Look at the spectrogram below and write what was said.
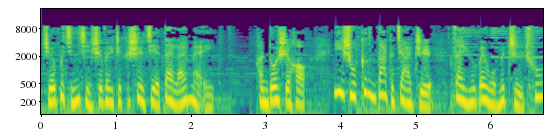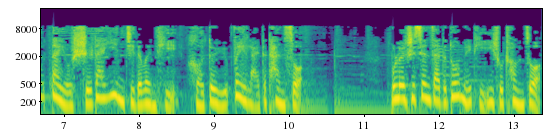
绝不仅仅是为这个世界带来美，很多时候，艺术更大的价值在于为我们指出带有时代印记的问题和对于未来的探索。不论是现在的多媒体艺术创作，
